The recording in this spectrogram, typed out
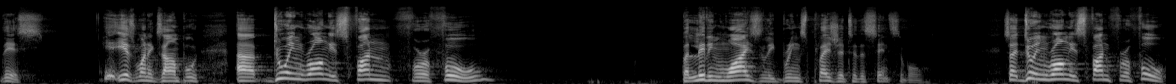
this. Here's one example uh, Doing wrong is fun for a fool, but living wisely brings pleasure to the sensible. So doing wrong is fun for a fool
